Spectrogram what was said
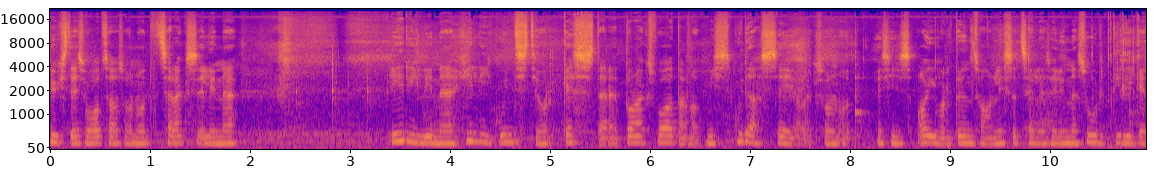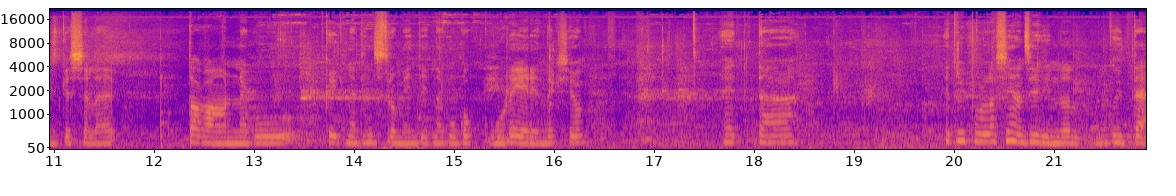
üksteise otsas olnud, et see oleks selline eriline helikunstiorkester, et oleks vaadanud, mis, kuidas see oleks olnud ja siis Aivar Tõnso on lihtsalt selle selline suur dirigent, kes selle taga on nagu kõik need instrumendid nagu kokku kureerinud, eks ju. et, äh, et võib-olla see on selline mõte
